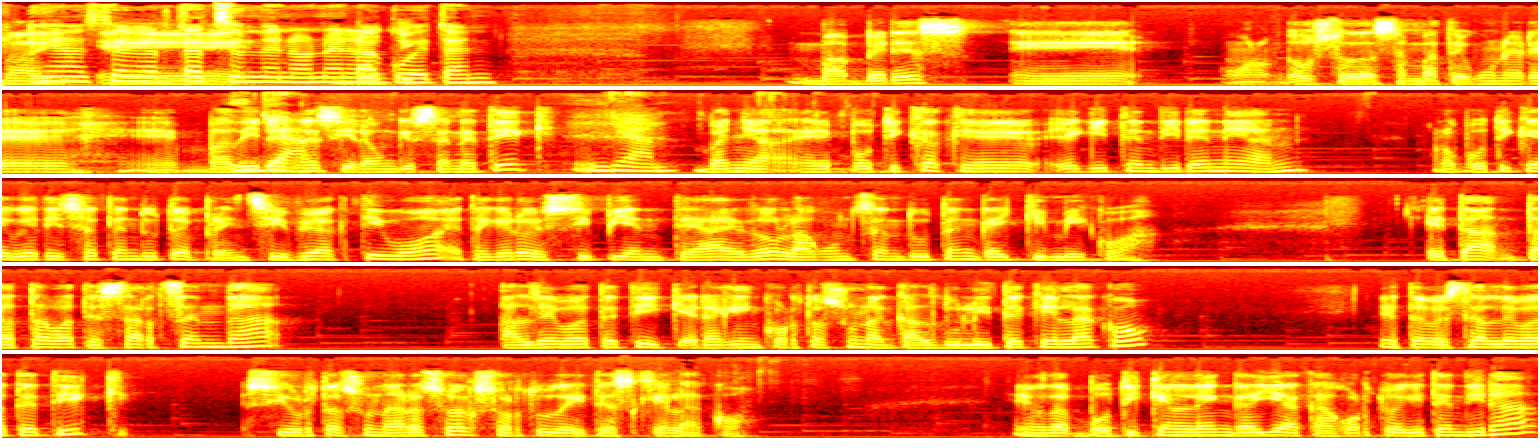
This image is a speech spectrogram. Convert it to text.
Bai, Ea, ze eh, gertatzen den honelakoetan. Ba, berez, e, bueno, gauza da zenbat egun ere e, badirenez Ja. iraungi zenetik, Ja. baina e, botikak egiten direnean, bueno, botikak beti izaten dute printzipio aktiboa eta gero ezipientea edo laguntzen duten gai kimikoa. Eta data bat ezartzen da, alde batetik eraginkortasuna galdu litekeelako, eta beste alde batetik ziurtasun arazoak sortu daitezkeelako. Ego da, botiken lehen gaiak agortu egiten dira,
